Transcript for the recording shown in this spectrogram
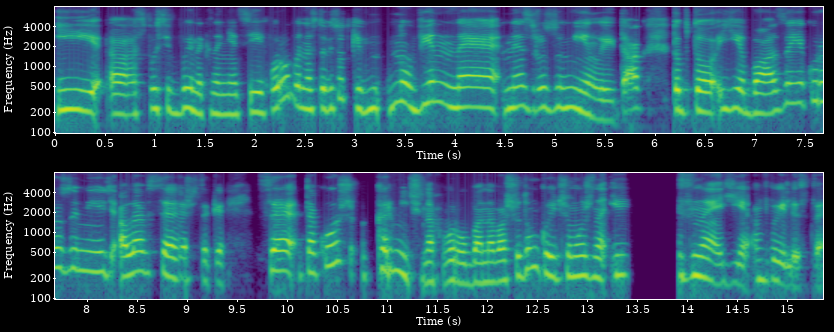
і а, спосіб виникнення цієї хвороби на 100% ну він не, не зрозумілий. Так, тобто є база, яку розуміють, але все ж таки це також кармічна хвороба, на вашу думку, і чи можна і з неї вилізти.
